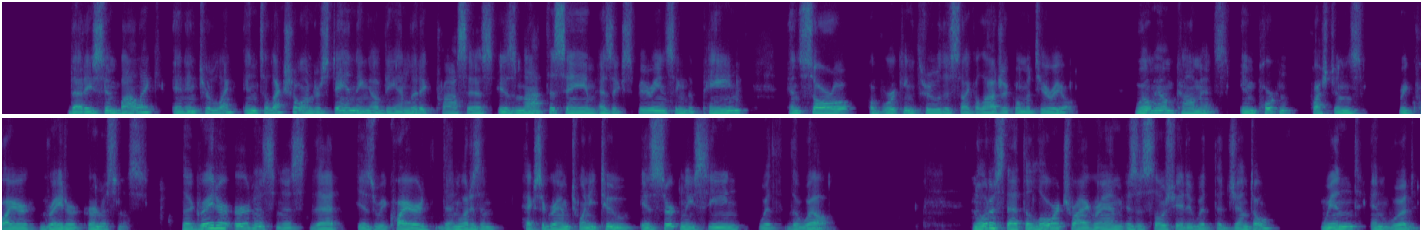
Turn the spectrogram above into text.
that a symbolic and intellectual understanding of the analytic process is not the same as experiencing the pain and sorrow of working through the psychological material. Wilhelm comments important questions require greater earnestness. The greater earnestness that is required than what is in hexagram 22 is certainly seen with the well. Notice that the lower trigram is associated with the gentle, wind, and wood,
